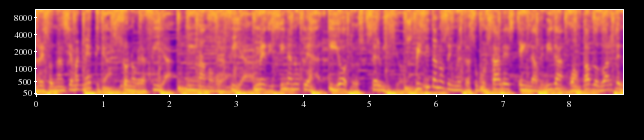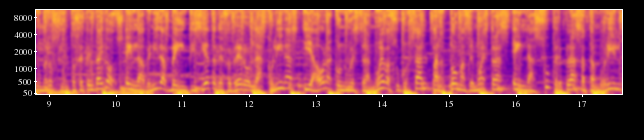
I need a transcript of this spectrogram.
resonancia magnética, sonografía, mamografía, medicina nuclear y otros servicios. Visítanos en nuestras sucursales en la avenida Juan Pablo Duarte número 172, en la avenida 27 de febrero Las Colinas y ahora con nuestra nueva sucursal para tomas de muestras en la Superplaza Tamboril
